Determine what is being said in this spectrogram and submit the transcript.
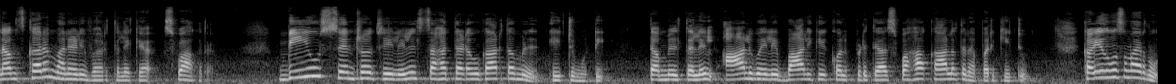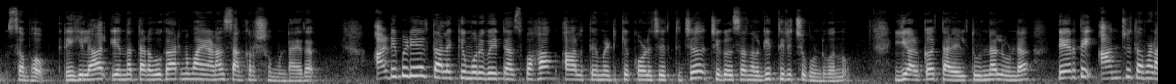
നമസ്കാരം മലയാളി വാർത്തയിലേക്ക് സ്വാഗതം. ബി യു സെൻട്രൽ ജയിലിൽ സഹതടവുകാർ തമ്മിൽ ഏറ്റുമുട്ടി. തമ്മിൽ തല്ലിൽ ആലുവയിലെ ബാലികയെ കൊലപ്പെടുത്തിയ സ്വഹാകാലത്തിന് പരിക്കേറ്റു. കഴിഞ്ഞ ദിവസമായിരുന്നു സംഭവം. രഹിലാൽ എന്ന തടവുകാരനുമായാണ് സംഘർഷമുണ്ടായത്. അടിപിടിയിൽ തലയ്ക്ക് മുറിവേറ്റ സ്വഹാഖ് ആലത്തെ മെഡിക്കൽ കോളേജിൽ എത്തിച്ച് ചികിത്സ നൽകി തിരിച്ചു കൊണ്ടുവന്നു. ഇയാൾക്ക് തലയിൽ തുന്നലുണ്ട്. നേരത്തെ അഞ്ചു തവണ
